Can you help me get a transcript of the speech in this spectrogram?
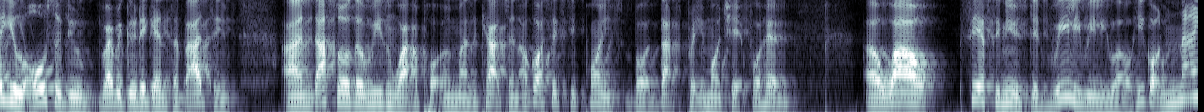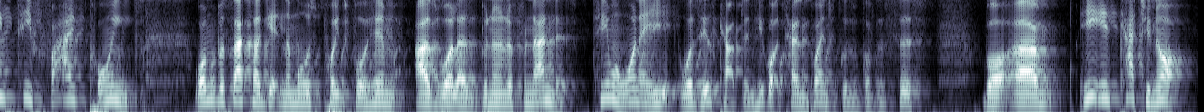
you also do very good against a bad team. And that's all the reason why I put him as a captain. I got 60 points, but that's pretty much it for him. Uh, while CFCNEWZ did really, really well. He got 95 points. Wan-Bissaka getting the most points for him, as well as Bruno Fernandes. Timo Werner, he was his captain. He got 10 points because of the assist. But um, he is catching up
